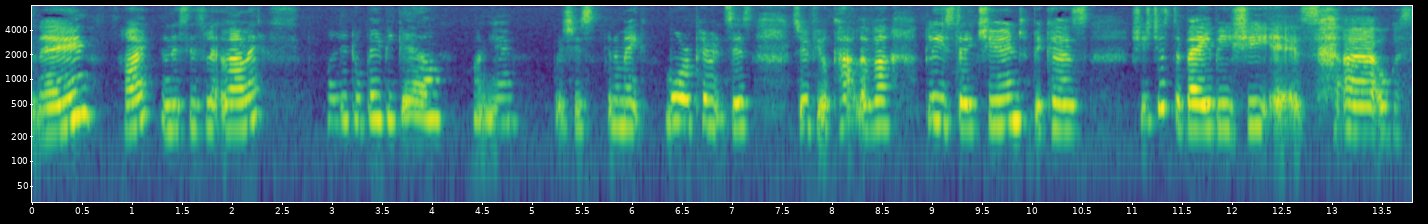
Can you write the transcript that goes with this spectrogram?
afternoon. Hi, and this is little Alice, my little baby girl, aren't you? Which is going to make more appearances. So if you're a cat lover, please stay tuned because she's just a baby. She is uh, August,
